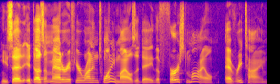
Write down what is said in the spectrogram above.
He said it doesn't matter if you're running 20 miles a day, the first mile every time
